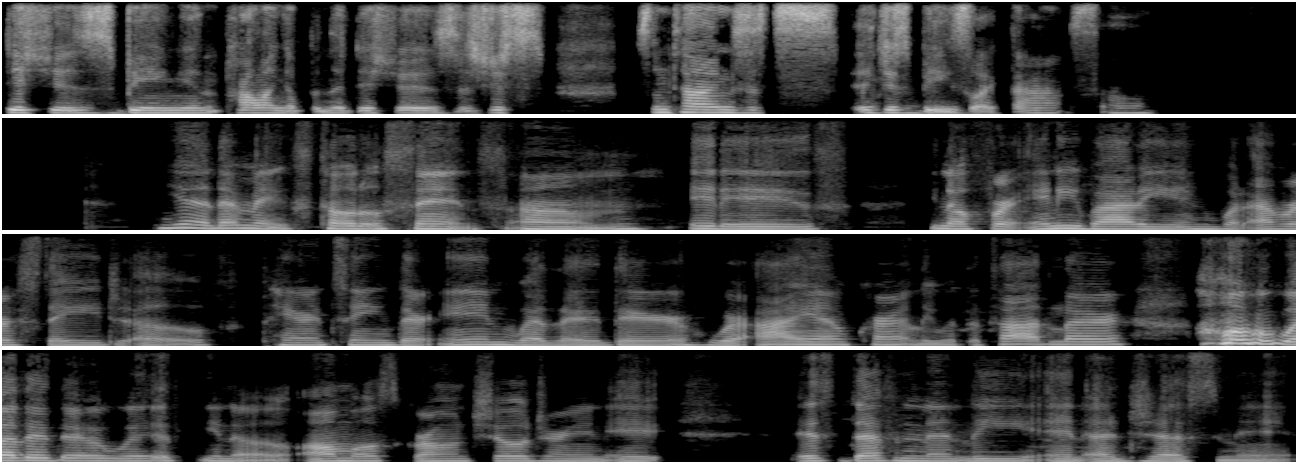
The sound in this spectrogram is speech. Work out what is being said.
dishes being in, piling up in the dishes. It's just, sometimes it's, it just bees like that. So. Yeah, that makes total sense. Um, it is, you know, for anybody in whatever stage of parenting they're in, whether they're where I am currently with a toddler or whether they're with, you know, almost grown children, it it's definitely an adjustment.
